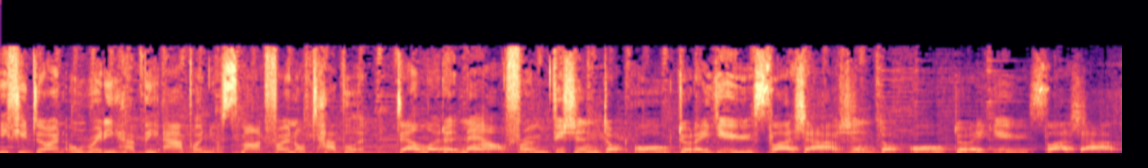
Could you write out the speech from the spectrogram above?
If you don't already have the app on your smartphone or tablet, download it now from vision.org.au slash app. Vision.org.au slash app.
